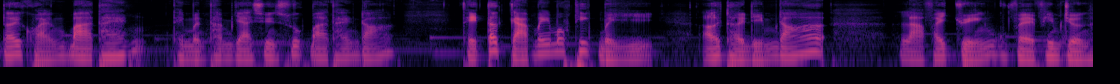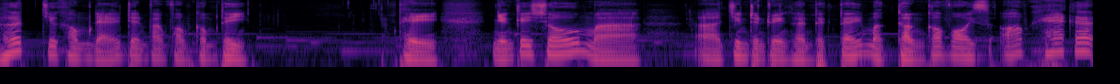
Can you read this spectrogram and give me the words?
Tới khoảng 3 tháng thì mình tham gia xuyên suốt 3 tháng đó. Thì tất cả máy móc thiết bị ở thời điểm đó là phải chuyển về phim trường hết chứ không để trên văn phòng công ty thì những cái số mà à, chương trình truyền hình thực tế mà cần có voice off khác á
